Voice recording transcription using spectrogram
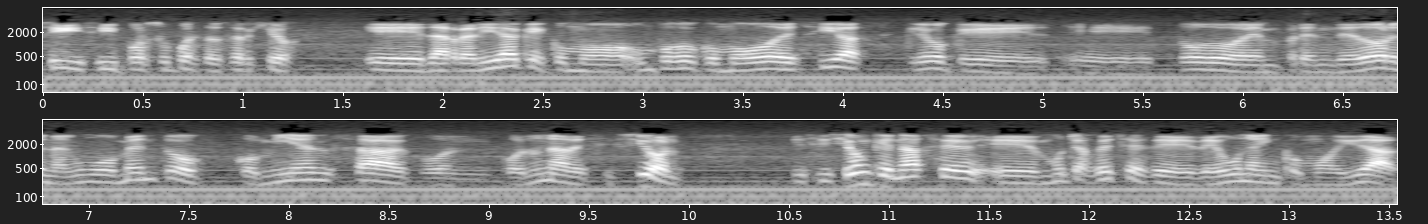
Sí, sí, por supuesto, Sergio. la realidad que como un poco como vos decías, creo que todo emprendedor en algún momento comienza con, con una decisión decisión que nace eh, muchas veces de, una incomodidad.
